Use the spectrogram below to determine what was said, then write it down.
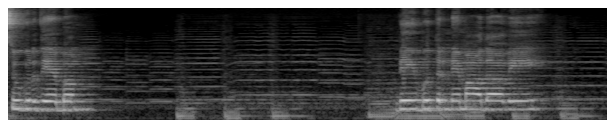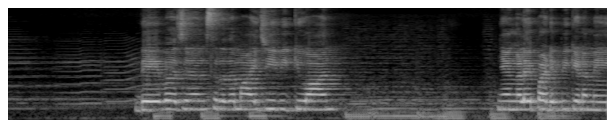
സുഹൃദേവം ദേവപുത്രന്റെ മാതാവേ ദേവചനനുസൃതമായി ജീവിക്കുവാൻ ഞങ്ങളെ പഠിപ്പിക്കണമേ.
